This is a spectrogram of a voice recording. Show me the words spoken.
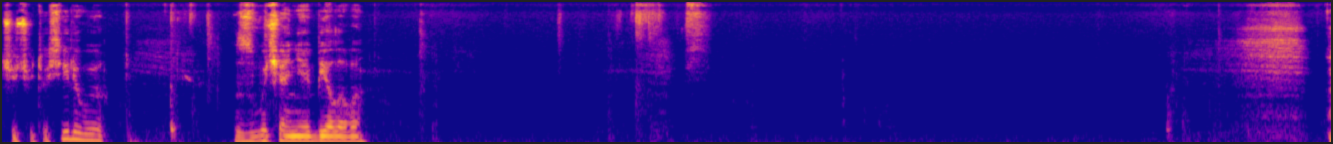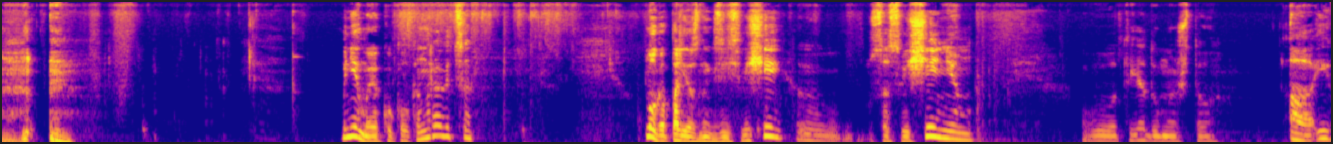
чуть-чуть усиливаю звучание белого. Мне моя куколка нравится. Много полезных здесь вещей э, с освещением. Вот, я думаю, что... А, и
